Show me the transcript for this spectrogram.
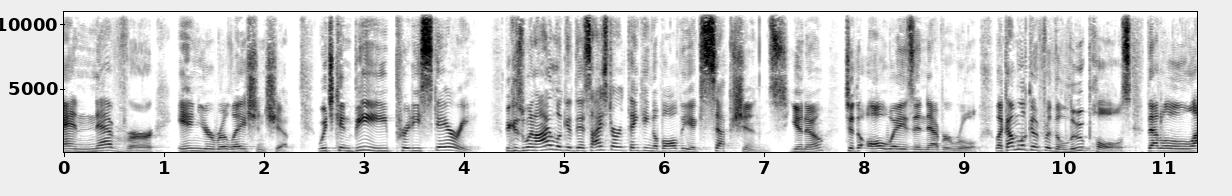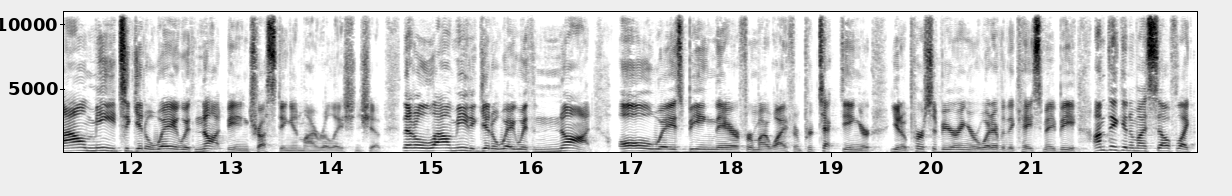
and never in your relationship, which can be pretty scary. Because when I look at this, I start thinking of all the exceptions, you know, to the always and never rule. Like I'm looking for the loopholes that'll allow me to get away with not being trusting in my relationship, that'll allow me to get away with not always being there for my wife and protecting or, you know, persevering or whatever the case may be. I'm thinking to myself, like,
